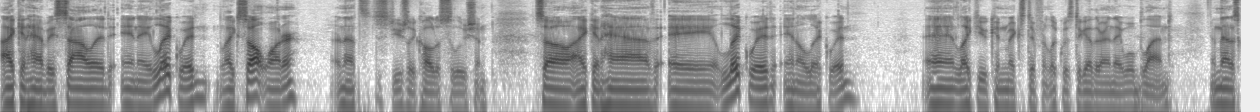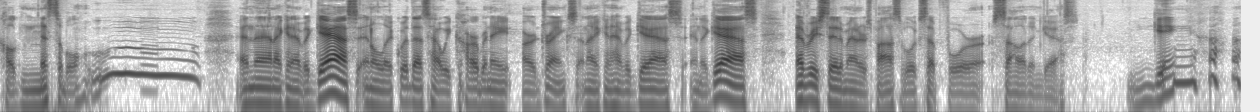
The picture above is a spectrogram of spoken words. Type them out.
I can have a solid in a liquid, like salt water, and that's just usually called a solution. So I can have a liquid in a liquid, and like you can mix different liquids together and they will blend. And that is called miscible. Ooh. And then I can have a gas and a liquid. That's how we carbonate our drinks. And I can have a gas and a gas. Every state of matter is possible except for solid and gas. Ging. oh,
